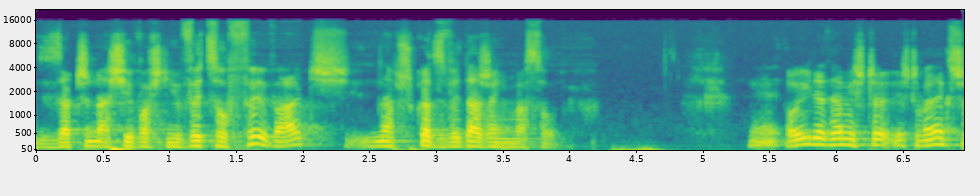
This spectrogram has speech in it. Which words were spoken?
zaczyna się właśnie wycofywać na przykład z wydarzeń masowych. O ile tam jeszcze, jeszcze Benedykt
